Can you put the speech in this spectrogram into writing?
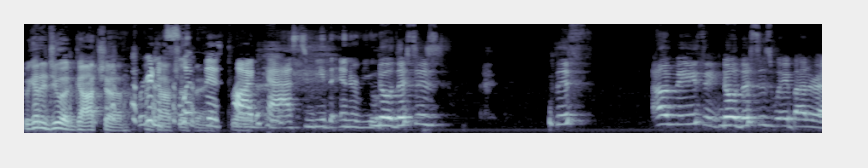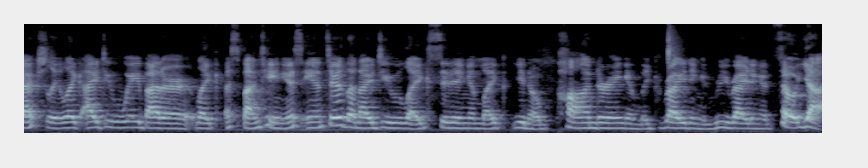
we got to do a gotcha. We're gonna gotcha flip thing, this right. podcast and be the interview. No, this is this amazing. No, this is way better actually. Like I do way better like a spontaneous answer than I do like sitting and like, you know, pondering and like writing and rewriting it. So yeah,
